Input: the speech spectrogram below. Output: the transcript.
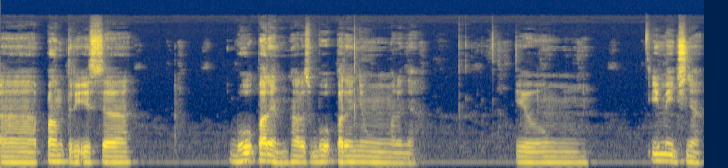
ah, palm tree is ah, buo pa rin. Halos buo pa rin yung ano niya. Yung image niya.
